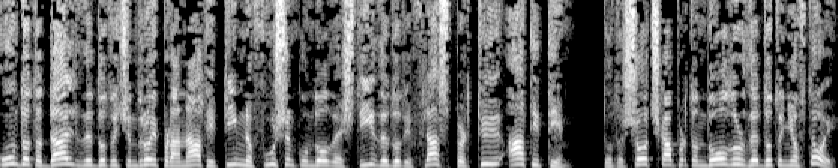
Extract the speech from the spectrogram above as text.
Unë do të dal dhe do të qëndroj pranë atit tim në fushën ku ndodhesh ti dhe do t'i flas për ty atit tim, Do të shoh ç'ka për të ndodhur dhe do të njoftoj.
